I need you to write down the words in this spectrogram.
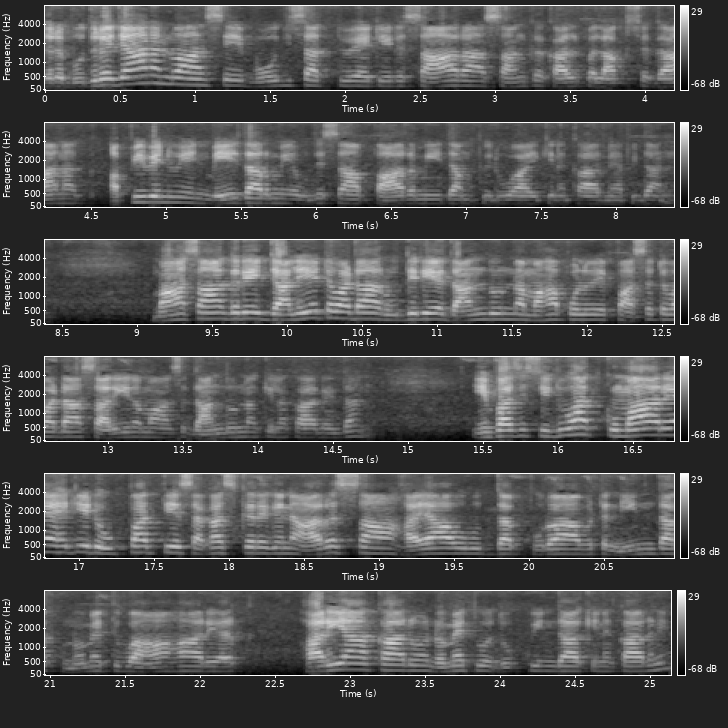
දර බුදුරජාණන් වහන්සේ බෝධිසත්වය ඇටියට සාරා සංක කල්ප ලක්ෂ ගානක් අපි වෙනුවෙන් මේ ධර්මය උදෙසා පාරමී දම් පිරුවායි කියන කාරණය අපි දන්නවා. මහාසාගරයේ ජලයට වඩා රුධිරය දන් දුන්නා මහ පොළොවේ පසට වඩා ශරීර මාංශ දන් දුන්නා කියලා කාරණේ දන්න. ඊට පස්සේ සිදුහත් කුමාරයා හැටියට උප්පත්තිය සකස් කරගෙන අරසා හය අවුරුද්දක් පුරාවට නිින්දක් නොමැතිව ආහාරයක් හරියාකාරව නොමැතිව දුක් විඳා කියන කාරණේ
